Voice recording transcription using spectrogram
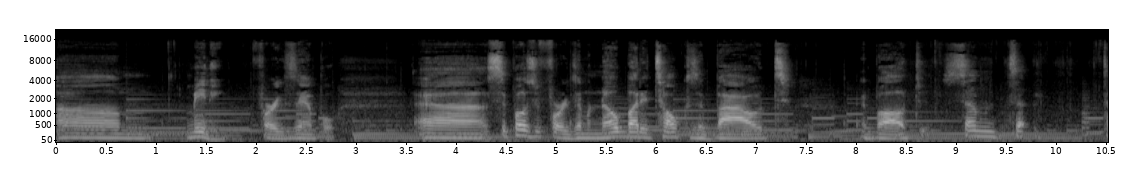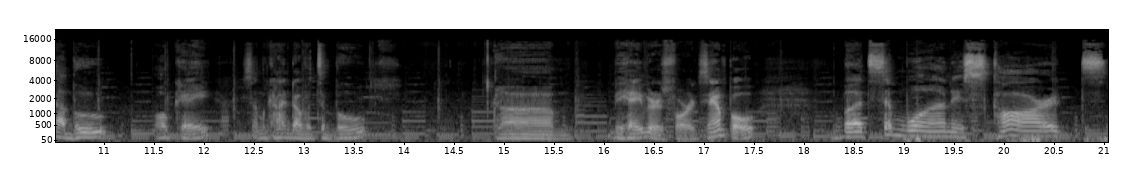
um, meaning. For example, uh, suppose, for example, nobody talks about about some t- taboo, okay, some kind of a taboo um, behaviors, for example, but someone starts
